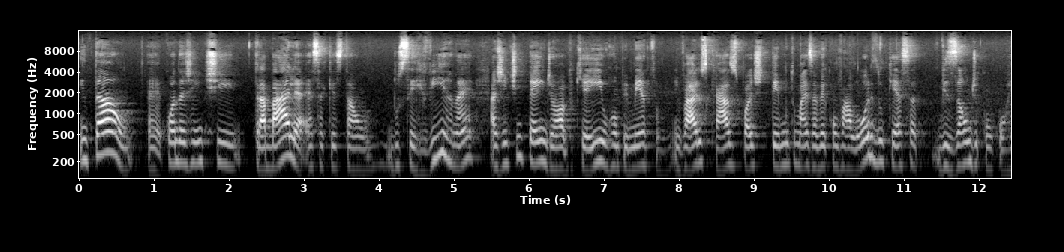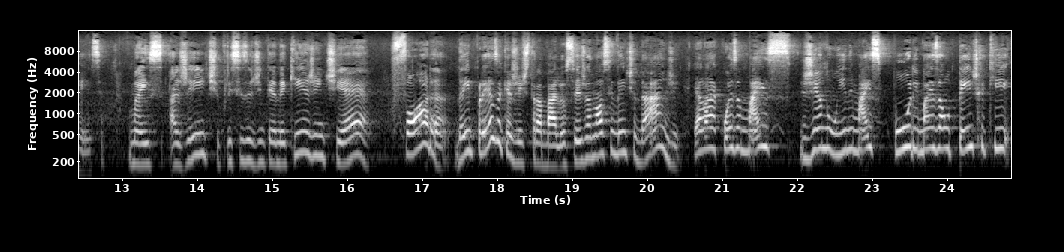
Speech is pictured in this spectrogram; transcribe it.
Então, é, quando a gente trabalha essa questão do servir, né, a gente entende, óbvio, que aí o rompimento, em vários casos, pode ter muito mais a ver com valores do que essa visão de concorrência. Mas a gente precisa de entender quem a gente é fora da empresa que a gente trabalha, ou seja, a nossa identidade, ela é a coisa mais genuína e mais pura e mais autêntica que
